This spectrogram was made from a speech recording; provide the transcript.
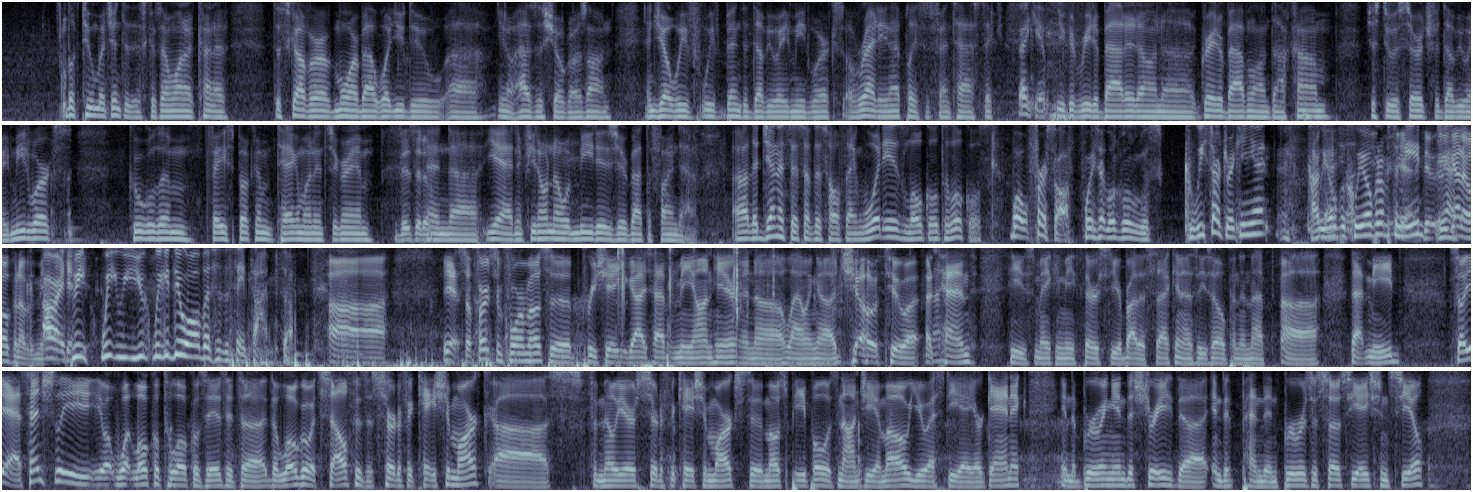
look too much into this because I want to kind of discover more about what you do, uh, you know, as the show goes on. And Joe, we've we've been to WA Meadwerks already, and that place is fantastic. Thank you. You could read about it on uh, GreaterBabylon.com. Just do a search for WA Meadwerks. Google them, Facebook them, tag them on Instagram, Visit them. and uh, yeah. And if you don't know what mead is, you're about to find out. Uh, the genesis of this whole thing. What is local to locals? Well, first off, before we start local locals, could we start drinking yet? Can, we, open, can we open up some yeah, mead? th- we Yes. got to open up a mead. All right, so we we we, you, we could do all this at the same time. So Uh, yeah, so first and foremost, uh, appreciate you guys having me on here and uh, allowing uh, Joe to uh, attend. He's making me thirstier by the second as he's opening that uh, that mead. So yeah, essentially, what local to locals is, it's a the logo itself is a certification mark. Uh, familiar certification marks to most people is non-GMO, USDA organic. In the brewing industry, the Independent Brewers Association seal.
